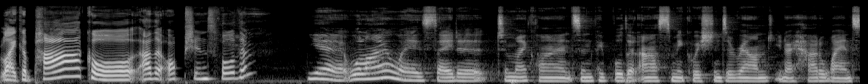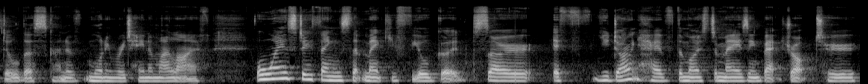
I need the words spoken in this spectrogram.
like a park or other options for them? Yeah, well, I always say to, to my clients and people that ask me questions around, you know, how do I instill this kind of morning routine in my life? Always do things that make you feel good. So if you don't have the most amazing backdrop to, you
